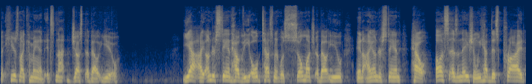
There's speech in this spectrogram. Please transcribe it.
But here's my command it's not just about you. Yeah, I understand how the Old Testament was so much about you, and I understand how us as a nation, we had this pride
